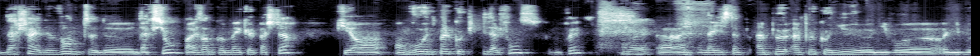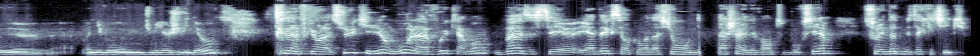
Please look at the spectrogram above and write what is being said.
d'achat et de vente d'actions, par exemple comme Michael Pachter, qui est en, en gros une pâle copie d'Alphonse, à peu près, Ouais. euh, un analyste un, peu- un peu un peu connu au niveau euh, au niveau de, au niveau du milieu jeux vidéo, très influent là-dessus, qui lui en gros l'a avoué clairement base ses, euh, et indexe ses recommandations d'achat et de vente boursières sur les notes métacritiques,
